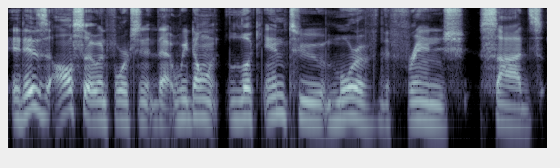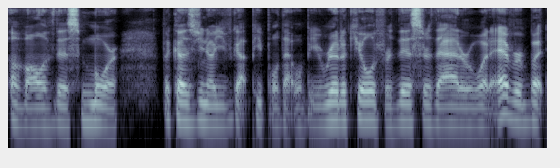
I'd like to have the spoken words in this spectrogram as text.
it is also unfortunate that we don't look into more of the fringe sides of all of this more because, you know, you've got people that will be ridiculed for this or that or whatever. But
